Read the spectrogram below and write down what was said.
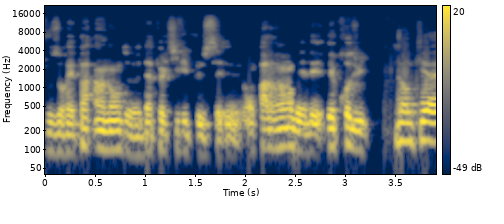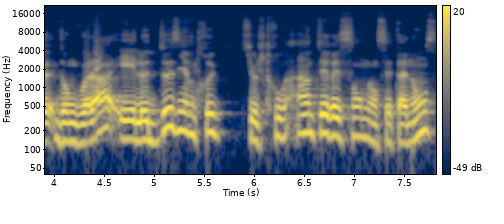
vous n'aurez pas un an d'Apple TV+. On parle vraiment des, produits. Donc, euh, donc voilà. Et le deuxième truc que je trouve intéressant dans cette annonce,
